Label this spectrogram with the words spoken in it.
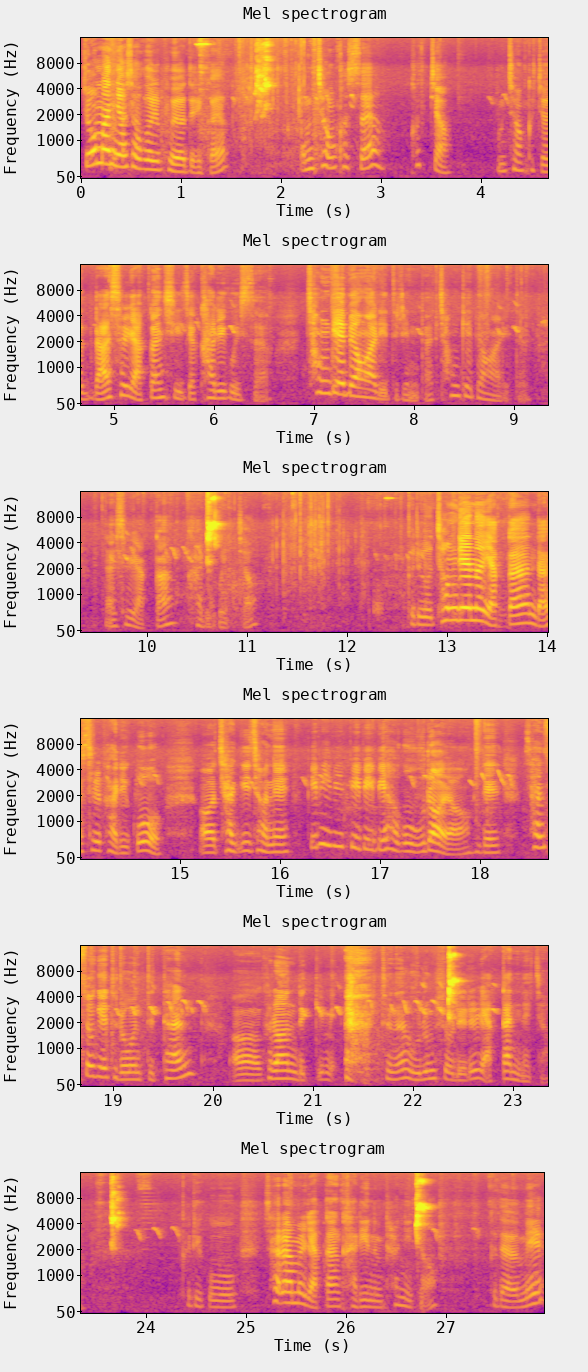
조그만 녀석을 보여드릴까요? 엄청 컸어요. 컸죠? 엄청 크죠? 낯을 약간씩 이제 가리고 있어요. 청개 병아리들입니다. 청개 병아리들. 낯을 약간 가리고 있죠. 그리고 청개는 약간 낯을 가리고 어, 자기 전에 삐비비비비비 하고 울어요. 근데 산 속에 들어온 듯한 어, 그런 느낌이 드는 울음소리를 약간 내죠. 그리고 사람을 약간 가리는 편이죠. 그 다음에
